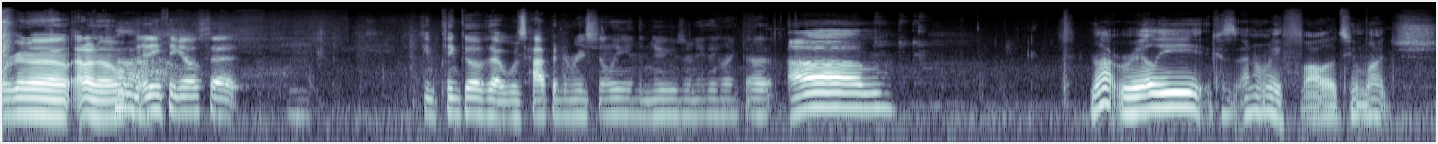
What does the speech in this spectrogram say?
We're gonna. I don't know. anything else that you can think of that was happening recently in the news or anything like that? Um, not really, because I don't really follow too much.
